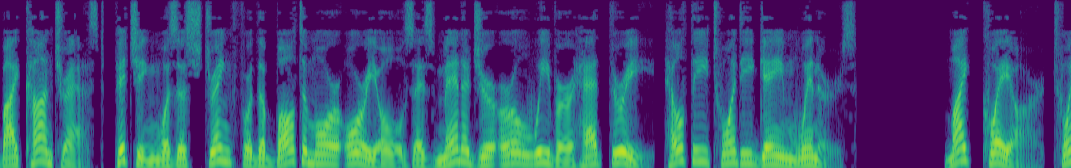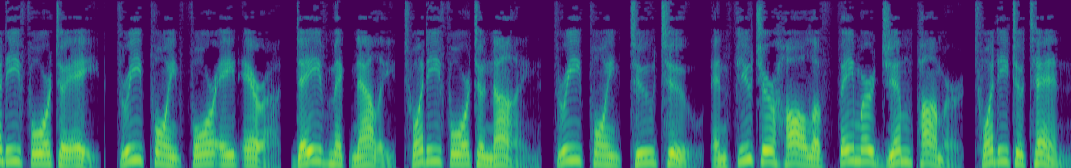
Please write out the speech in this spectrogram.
By contrast, pitching was a strength for the Baltimore Orioles as manager Earl Weaver had three, healthy 20-game winners. Mike Cuellar 24 to 8 3.48 ERA Dave McNally 24 to 9 3.22 and future Hall of Famer Jim Palmer 20 to 10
